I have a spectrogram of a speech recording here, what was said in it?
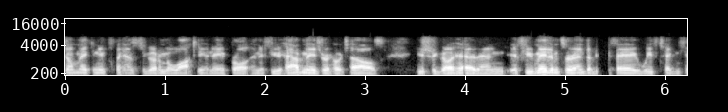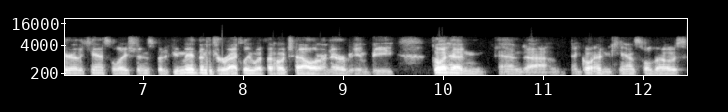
don't make any plans to go to Milwaukee in April. And if you have major hotels, you should go ahead and if you made them through NWFA, we've taken care of the cancellations. But if you made them directly with a hotel or an Airbnb, go ahead and and, uh, and go ahead and cancel those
